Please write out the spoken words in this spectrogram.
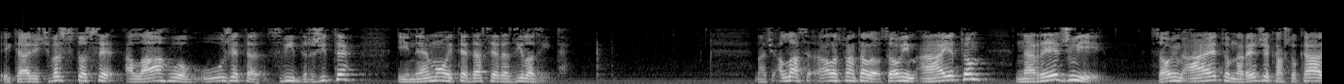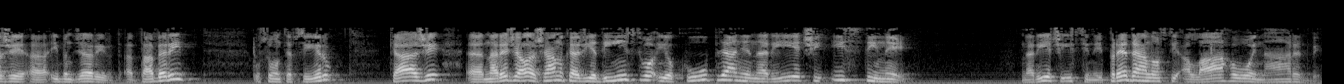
I kaže, čvrsto se Allahovog užeta svi držite i nemojte da se razilazite. Znači, Allah, Allah subhanahu sa ovim ajetom naređuje, sa ovim ajetom naređuje, kao što kaže uh, Ibn Đerir Taberi u svom tefsiru, kaže, naređuje Allah šanu, kaže, jedinstvo i okupljanje na riječi istine. Na riječi istine i predanosti Allahovoj naredbi.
